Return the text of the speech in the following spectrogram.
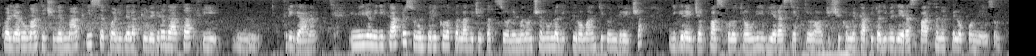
quelli aromatici del Macris e quelli della più degradata fri, mh, frigana. I milioni di capre sono un pericolo per la vegetazione, ma non c'è nulla di più romantico in Grecia di greggi al pascolo tra ulivi e resti archeologici, come capita di vedere a Sparta nel Peloponneso.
